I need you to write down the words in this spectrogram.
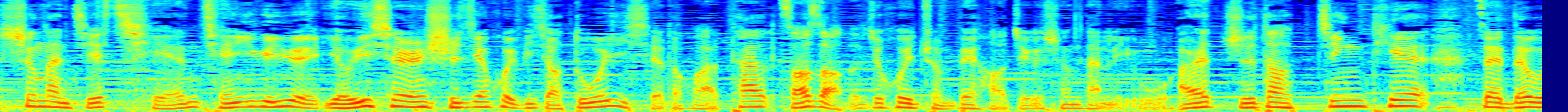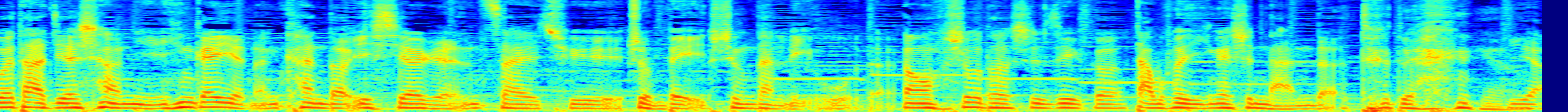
圣诞节前前一个月，有一些人时间会比较多一些的话，他早早的就会准备好这个圣诞礼物。而直到今天，在德国大街上，你应该也能看到一些人在去准备圣诞礼物的。刚我们说的是这个，大部分应该是男的，对不对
